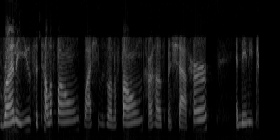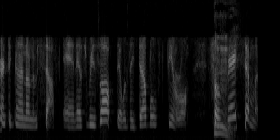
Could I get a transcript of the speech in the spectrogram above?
run and use the telephone while she was on the phone. Her husband shot her, and then he turned the gun on himself. And as a result, there was a double funeral. So very similar,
